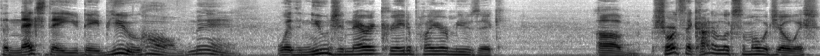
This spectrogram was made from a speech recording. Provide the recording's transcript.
The next day you debut Oh man. With new generic creator player music, um, shorts that kind of look Samoa Joe-ish,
